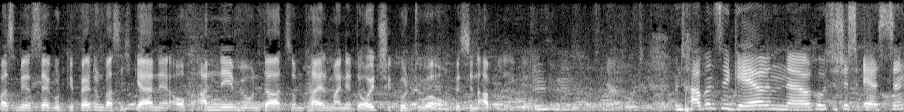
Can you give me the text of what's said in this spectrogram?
was mir sehr gut gefällt und was ich gerne auch annehme und da zum Teil meine deutsche Kultur auch ein bisschen ablege. Und haben Sie gern äh, russisches Essen?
